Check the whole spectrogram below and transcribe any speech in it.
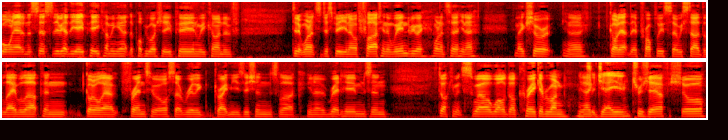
born out of necessity. We had the EP coming out, the Poppy Wash EP, and we kind of didn't want it to just be, you know, a fart in the wind. We wanted to, you know, make sure it, you know, got out there properly. So we started the label up and got all our friends who are also really great musicians, like you know, Red Hymns and Document Swell, Wild Dog Creek. Everyone, you know, Trajeu, Trajeu for sure.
